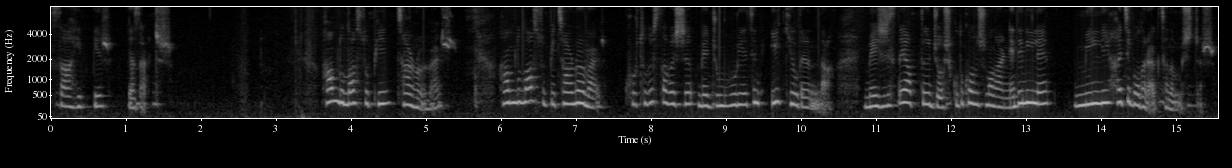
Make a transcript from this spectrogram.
sahip bir yazardır. Hamdullah Supi Tanrıömer Hamdullah Supi Tanrıömer, Kurtuluş Savaşı ve Cumhuriyet'in ilk yıllarında mecliste yaptığı coşkulu konuşmalar nedeniyle Milli Hatip olarak tanınmıştır.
